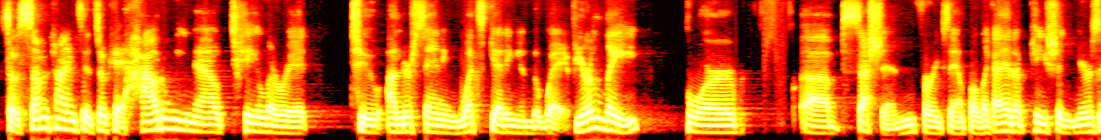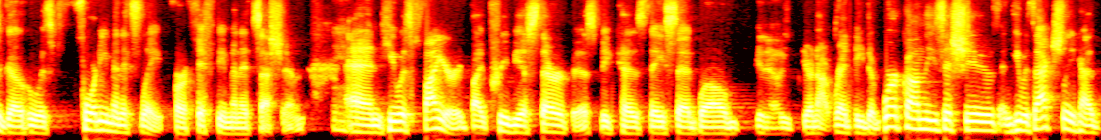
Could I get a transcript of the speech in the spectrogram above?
So sometimes it's okay, how do we now tailor it to understanding what's getting in the way? If you're late for uh, session, for example, like I had a patient years ago who was 40 minutes late for a 50 minute session. Mm-hmm. And he was fired by previous therapists because they said, well, you know, you're not ready to work on these issues. And he was actually had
